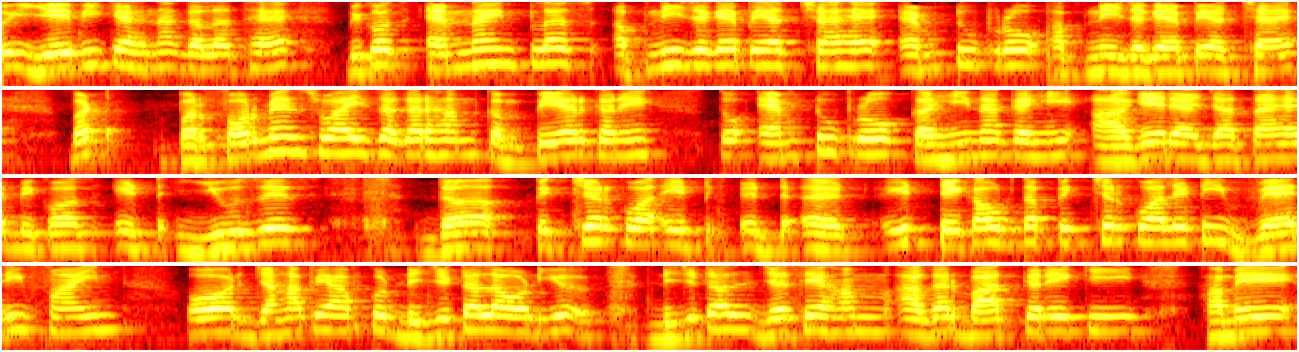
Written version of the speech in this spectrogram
तो ये भी कहना गलत है बिकॉज़ M9 नाइन प्लस अपनी जगह पे अच्छा है M2 Pro अपनी जगह पे अच्छा है बट परफॉर्मेंस वाइज अगर हम कंपेयर करें तो M2 Pro कहीं ना कहीं आगे रह जाता है because it uses the picture it it take out the picture quality very fine और जहाँ पे आपको डिजिटल ऑडियो डिजिटल जैसे हम अगर बात करें कि हमें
